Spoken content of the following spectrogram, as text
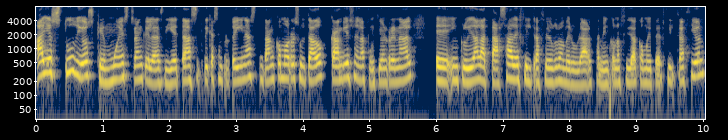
Hay estudios que muestran que las dietas ricas en proteínas dan como resultado cambios en la función renal, eh, incluida la tasa de filtración glomerular, también conocida como hiperfiltración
